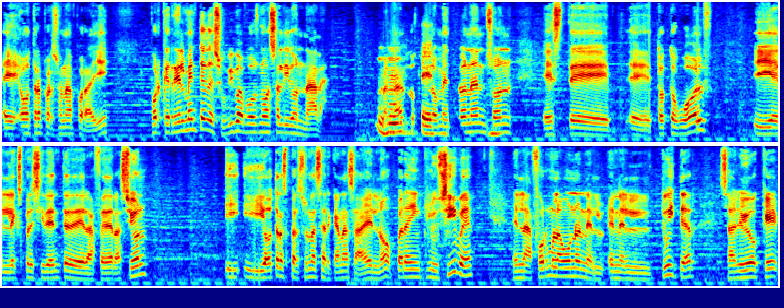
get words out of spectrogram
eh, otra persona por ahí, porque realmente de su viva voz no ha salido nada. Los que Eh, lo mencionan son este eh, Toto Wolf y el expresidente de la federación y, y otras personas cercanas a él, ¿no? Pero inclusive en la Fórmula 1 en el, en el Twitter salió que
